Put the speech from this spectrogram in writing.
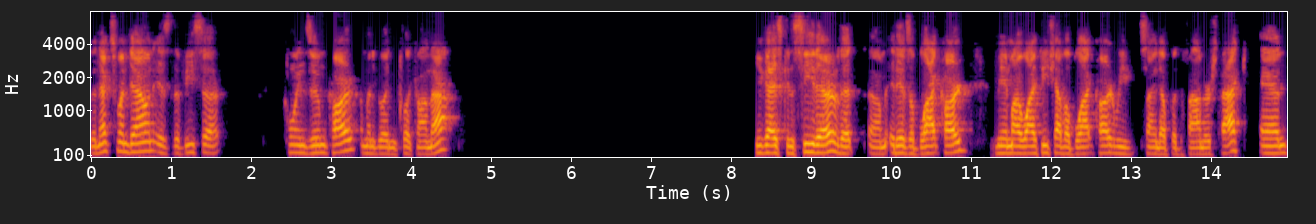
The next one down is the Visa CoinZoom card. I'm going to go ahead and click on that. You guys can see there that um, it is a black card. Me and my wife each have a black card. We signed up with the Founders Pack, and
